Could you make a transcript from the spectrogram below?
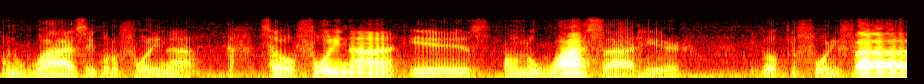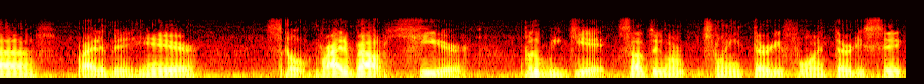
when y is equal to 49. So 49 is on the y side here. You go up to 45, right a bit here. So right about here, what do we get? Something between 34 and 36.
